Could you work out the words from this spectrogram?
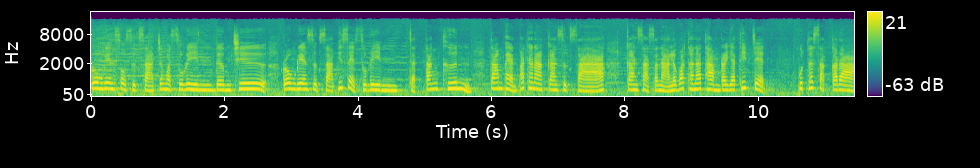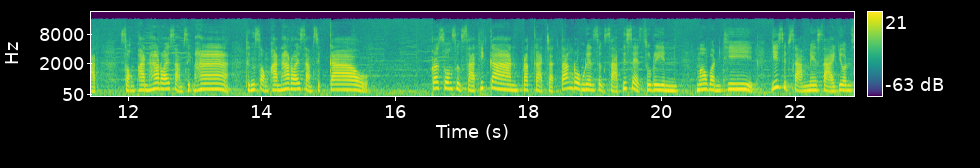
โรงเรียนโสตศึกษาจังหวัดสุรินทร์เดิมชื่อ โรงเรียนศึกษาพิเศษสุรินทร์จัดตั้งขึ้น ตามแผนพัฒนาการศึกษา การศาสนาและวัฒนธรรมระยะที่ 7 พุทธศักราช 2535 ถึง 2539 กระทรวงศึกษาธิการประกาศจัดตั้งโรงเรียนศึกษาพิเศษสุรินทร์เมื่อวันที่ 23 เมษายน 2536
